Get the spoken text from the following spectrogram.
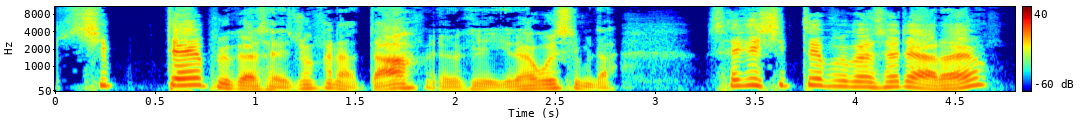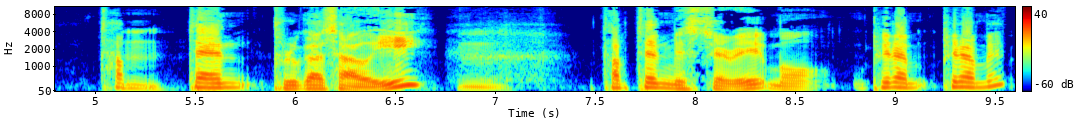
10대 불가사의 중 하나다. 이렇게 얘기를 하고 있습니다. 세계 10대 불가사를 알아요? 탑10 불가사의 탑10 mystery 뭐 피라 피라미드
